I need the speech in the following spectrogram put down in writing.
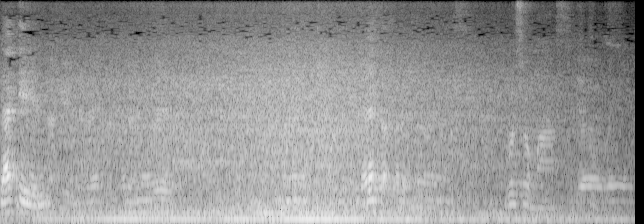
yakin. Yakin. Eh, tak balik. Wes Mas. Ya, wes.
